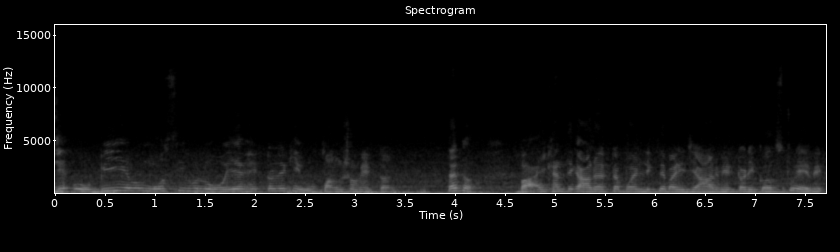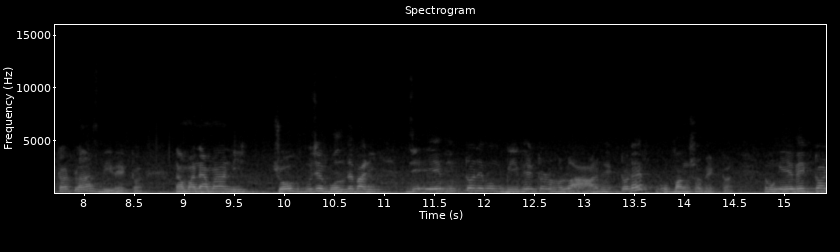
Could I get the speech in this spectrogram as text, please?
যে ও বি এবং ও সি হলো ও এ ভেক্টরের কি? উপাংশ ভেক্টর তাই তো? বা এখান থেকে আরও একটা পয়েন্ট লিখতে পারি যে R vector equals to A vector plus B vector তার মানে আমরা চোখ বুঝে বলতে পারি যে এ ভেক্টর এবং বি ভেক্টর হলো আর ভেক্টরের উপাংশ ভেক্টর। এবং এ ভেক্টর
